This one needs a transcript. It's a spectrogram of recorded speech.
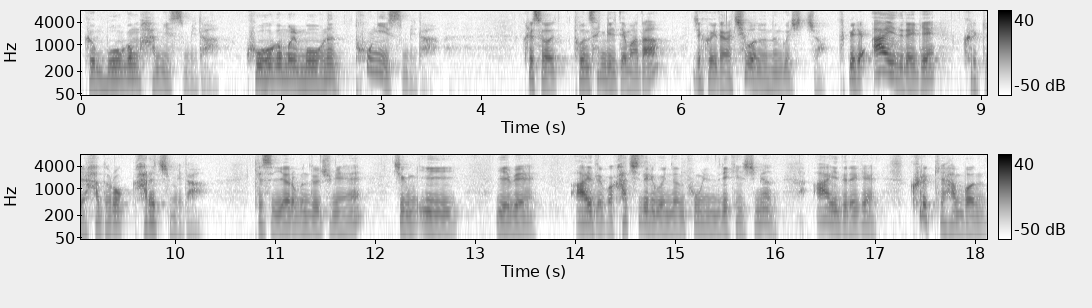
그 모금함이 있습니다. 구호금을 모으는 통이 있습니다. 그래서 돈 생길 때마다 이제 거기다가 집어넣는 것이죠. 특별히 아이들에게 그렇게 하도록 가르칩니다. 그래서 여러분들 중에 지금 이 예배 아이들과 같이 드리고 있는 부모님들이 계시면 아이들에게 그렇게 한번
